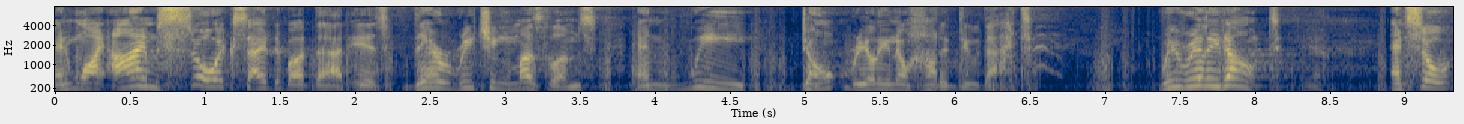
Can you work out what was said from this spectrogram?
And why i'm so excited about that is they're reaching muslims and we don't really know how to do that. We really don't. And so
